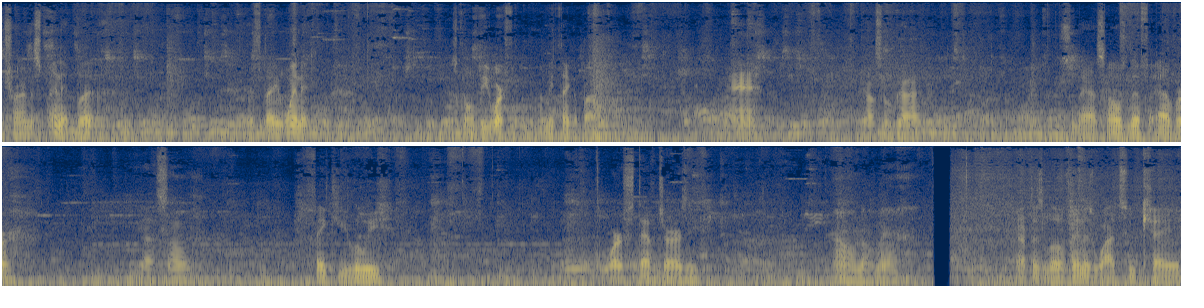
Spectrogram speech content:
Trying to spin it, but if they win it, it's gonna be worth it. Let me think about it. Eh. We also got some assholes live forever. We got some fakey Louis, the worst Steph jersey. I don't know, man. Got this little vintage Y2K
